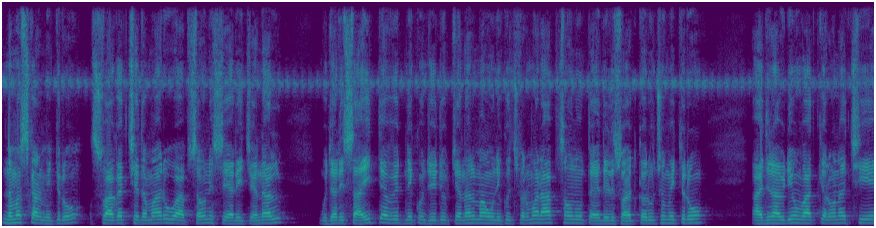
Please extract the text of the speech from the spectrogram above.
નમસ્કાર મિત્રો, સ્વાગત છે તમારું આપ સૌની શેરી ચેનલ ગુજરાતી સાહિત્ય વિદ નિકુંજ યુટ્યુબ ચેનલમાં. હું નિકુંજ પરમાર, આપ સૌનું તહેદિલ સ્વાગત કરું છું મિત્રો. આજના વિડીયોમાં વાત કરવાના છીએ,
